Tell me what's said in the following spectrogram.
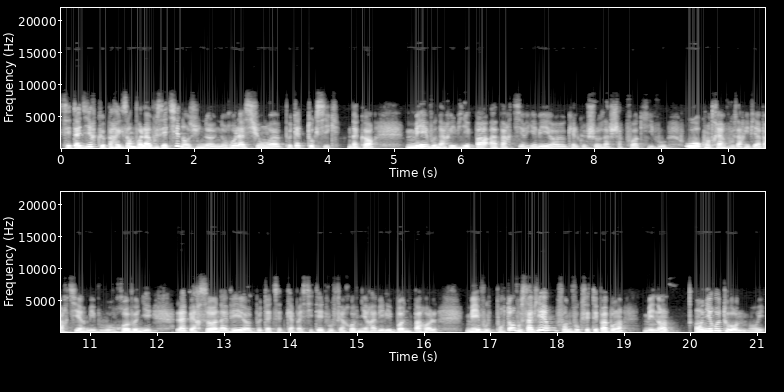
C'est-à-dire que, par exemple, voilà, vous étiez dans une, relation euh, peut-être toxique, d'accord, mais vous n'arriviez pas à partir. Il y avait euh, quelque chose à chaque fois qui vous, ou au contraire, vous arriviez à partir, mais vous reveniez. La personne avait euh, peut-être cette capacité de vous faire revenir, avait les bonnes paroles, mais vous, pourtant, vous saviez hein, au fond de vous que c'était pas bon, mais non, on y retourne. Oui,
